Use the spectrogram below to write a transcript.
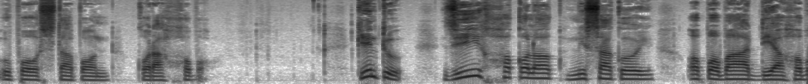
উপস্থাপন কৰা হ'ব। কিন্তু যিসকলক মিছাকৈ অপবাদ দিয়া হ'ব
